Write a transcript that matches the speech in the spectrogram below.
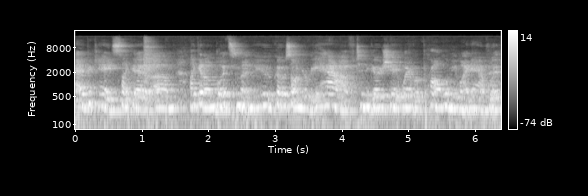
advocates, like a um, like an ombudsman who goes on your behalf to negotiate whatever problem you might have with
